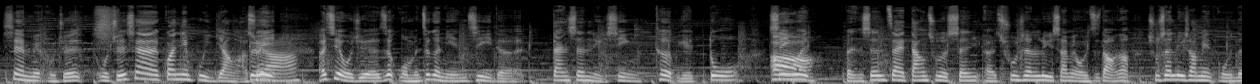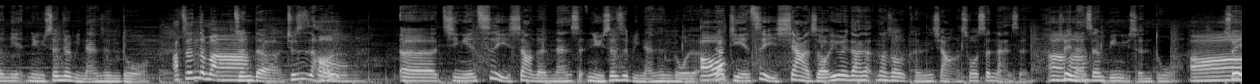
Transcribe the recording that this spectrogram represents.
现在没有，我觉得我觉得现在观念不一样啊，所以而且我觉得这我们这个年纪的。单身女性特别多，是因为本身在当初的生呃出生率上面，我知道那出生率上面，我们的年女生就比男生多啊，真的吗？真的就是好像。哦呃，几年次以上的男生、女生是比男生多的。哦。那几年次以下的时候，因为大家那时候可能想说生男生，嗯、所以男生比女生多。哦。所以，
